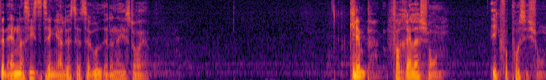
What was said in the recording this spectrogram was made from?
den anden og sidste ting, jeg har lyst til at tage ud af den her historie. Kæmp for relation, ikke for position.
